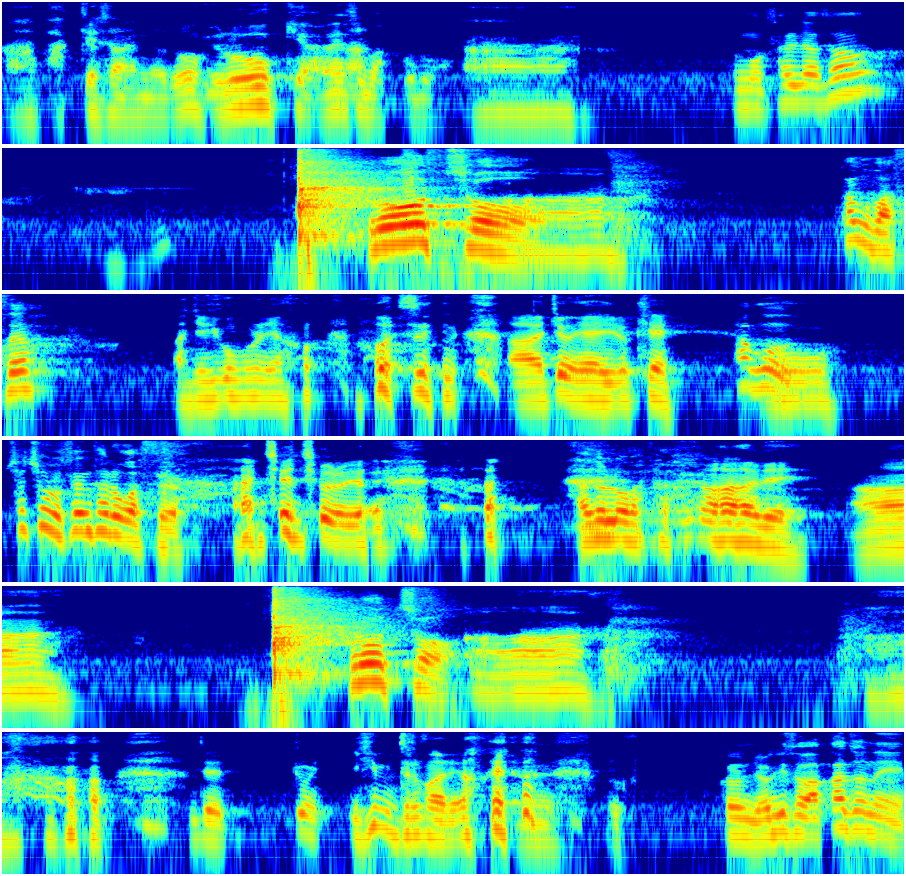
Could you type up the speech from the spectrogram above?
아, 밖에서 안으로. 이렇게 안에서 아. 밖으로 아, 손목 살려서 그렇죠. 아, 타고 봤어요? 아니 이거 보려고 봤습니다. 아, 좀 예, 이렇게. 타고 오, 최초로 센터로 갔어요. 아, 최초로요. 안 올라가다가 아, 네. 아, 그렇죠. 아, 아. 근데 좀힘 들어가네요. 네. 그럼 여기서 아까 전에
